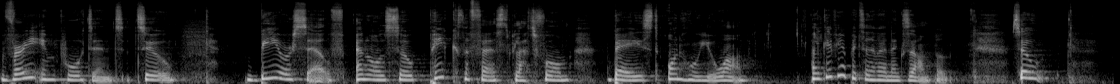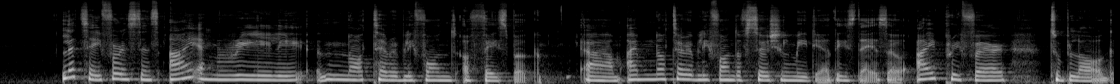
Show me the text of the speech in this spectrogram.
very important to be yourself and also pick the first platform based on who you are. I'll give you a bit of an example. So, let's say, for instance, I am really not terribly fond of Facebook. Um, I'm not terribly fond of social media these days, so I prefer to blog.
